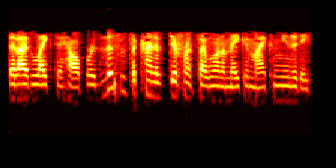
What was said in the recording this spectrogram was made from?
that I'd like to help, or this is the kind of difference I want to make in my community.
